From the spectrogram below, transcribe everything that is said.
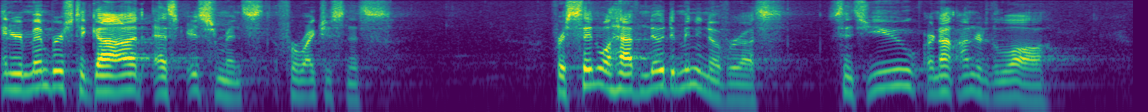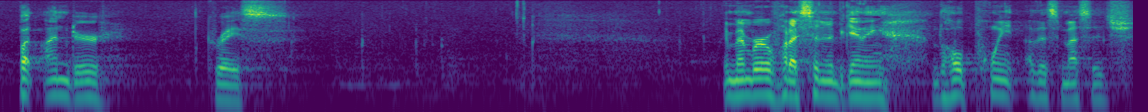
and your members to God as instruments for righteousness. For sin will have no dominion over us, since you are not under the law, but under grace. Remember what I said in the beginning the whole point of this message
